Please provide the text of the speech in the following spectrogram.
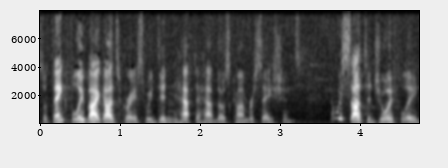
So thankfully, by God's grace, we didn't have to have those conversations, and we sought to joyfully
